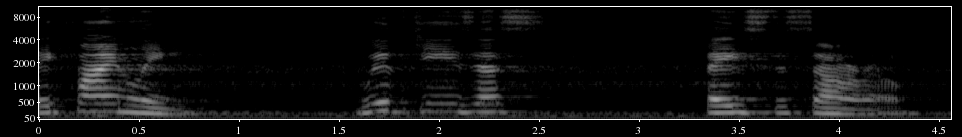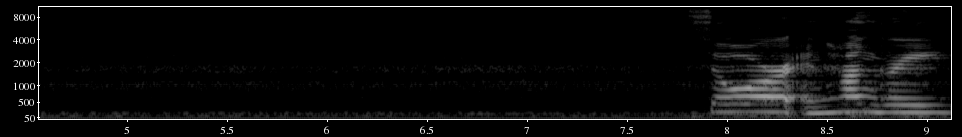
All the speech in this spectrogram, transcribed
they finally, with Jesus, face the sorrow. Sore and hungry,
